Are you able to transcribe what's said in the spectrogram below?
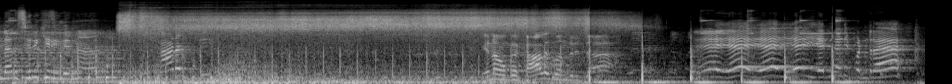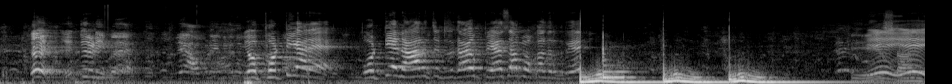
எல்லாரும் சிரிக்கிறீங்க என்ன உங்க காலுக்கு வந்துருச்சா? ஏய் ஏய் ஏய் ஏய் என்னடி பண்ற? ஏய், எந்திரடி. யோ பொட்டியாரே. பொட்டிய நாரச்சிட்டு இருக்காங்க பேசாம ஏய் ஏய்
